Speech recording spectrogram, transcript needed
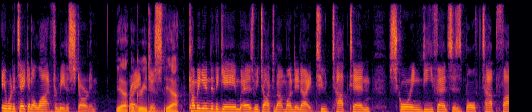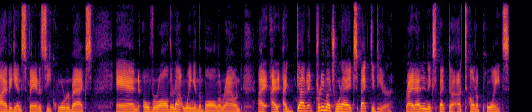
it would have taken a lot for me to start him. yeah, right? agreed. Just yeah. coming into the game, as we talked about Monday night, two top 10 scoring defenses, both top five against fantasy quarterbacks. And overall, they're not winging the ball around. I, I, I got pretty much what I expected here, right? I didn't expect a, a ton of points.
